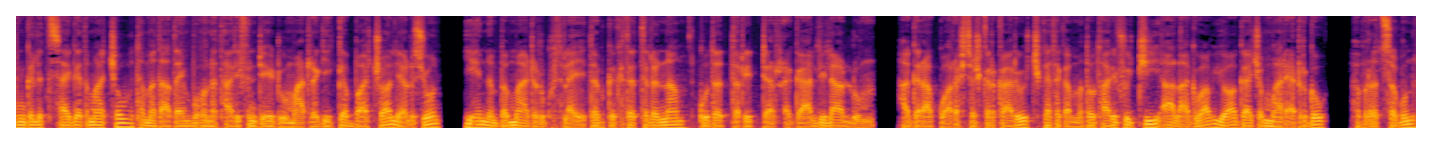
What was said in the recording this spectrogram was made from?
እንግልት ሳይገጥማቸው ተመጣጣኝ በሆነ ታሪፍ እንዲሄዱ ማድረግ ይገባቸዋል ያሉ ሲሆን ይህንን በማያደርጉት ላይ ጥብቅ ክትትልና ቁጥጥር ይደረጋል ይላሉ። ሀገር አቋራጭ ተሽከርካሪዎች ከተቀመጠው ታሪፍ ውጪ አላግባብ የዋጋ ጭማሪ አድርገው ህብረተሰቡን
